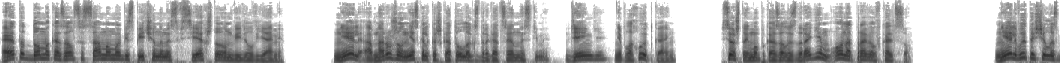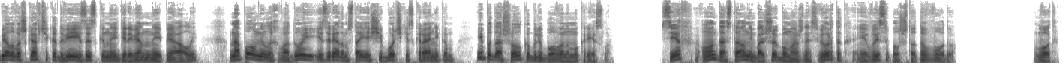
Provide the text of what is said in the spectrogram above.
Этот дом оказался самым обеспеченным из всех, что он видел в яме. Нель обнаружил несколько шкатулок с драгоценностями, деньги, неплохую ткань. Все, что ему показалось дорогим, он отправил в кольцо. Нель вытащил из белого шкафчика две изысканные деревянные пиалы, наполнил их водой из рядом стоящей бочки с краником и подошел к облюбованному креслу. Сев, он достал небольшой бумажный сверток и высыпал что-то в воду. Вот.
